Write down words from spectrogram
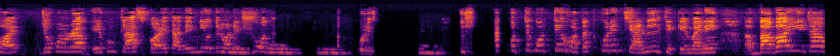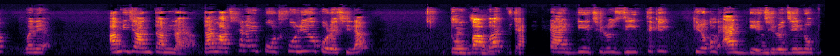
হয় যখন ওরা এরকম ক্লাস করে তাদের নিয়ে ওদের অনেক শো করেছে তো সেটা করতে করতে হঠাৎ করে চ্যানেল থেকে মানে বাবাই এটা মানে আমি জানতাম না। তার মাঝখানে আমি পোর্টফোলিও করেছিলাম। তো আচ্ছা। বাবা চ্যানেল অ্যাড দিয়েছিল জি থেকে কীরকম অ্যাড দিয়েছিল যে নতুন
